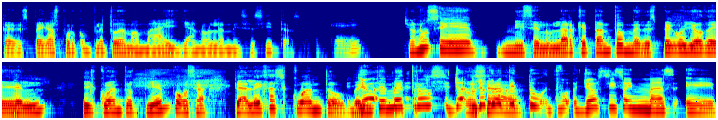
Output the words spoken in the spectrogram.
despegas por completo de mamá y ya no la necesitas. Yo no sé mi celular qué tanto me despego yo de él ¿Y cuánto tiempo? O sea, ¿te alejas cuánto? ¿20 metros? Yo, creo que tú, yo sí soy más eh,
